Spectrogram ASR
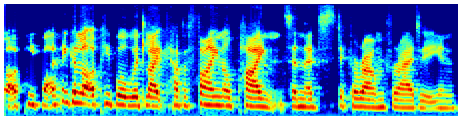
a lot of people. I think a lot of people would like have a final pint and they'd stick around for Eddie, and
